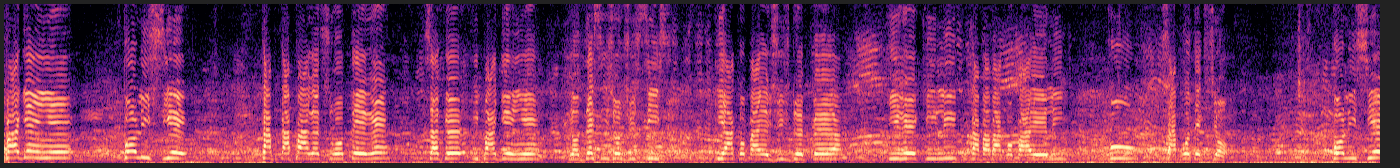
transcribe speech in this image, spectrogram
Pa genyen, polisye, kap kap paret sou an teren, sa ke i pa genyen yon desisyon de justis ki akopare juj de per, ki re ki li pou kapab akopare li pou sa proteksyon. Polisye,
